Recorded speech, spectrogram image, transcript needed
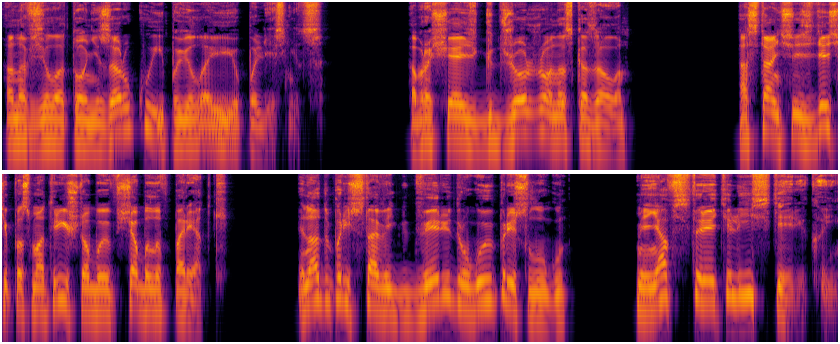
Она взяла Тони за руку и повела ее по лестнице. Обращаясь к Джорджу, она сказала, «Останься здесь и посмотри, чтобы все было в порядке. И надо приставить к двери другую прислугу. Меня встретили истерикой».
